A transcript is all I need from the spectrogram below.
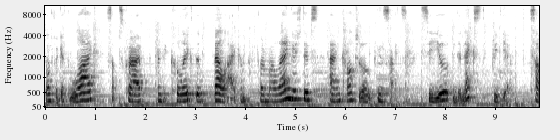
Don't forget to like, subscribe and click the bell icon for more language tips and cultural insights. See you in the next video. Sağ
